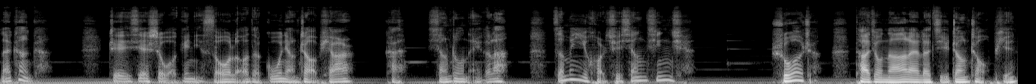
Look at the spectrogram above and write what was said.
来看看，这些是我给你搜罗的姑娘照片，看。”相中哪个了？咱们一会儿去相亲去。说着，他就拿来了几张照片。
